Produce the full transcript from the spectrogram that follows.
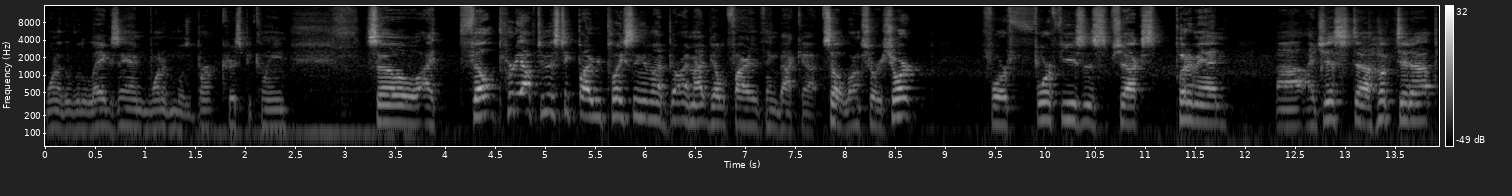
one of the little legs in. One of them was burnt, crispy clean. So I felt pretty optimistic by replacing them. I might be able to fire the thing back up. So long story short, four four fuses, shucks, put them in. Uh, I just uh, hooked it up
